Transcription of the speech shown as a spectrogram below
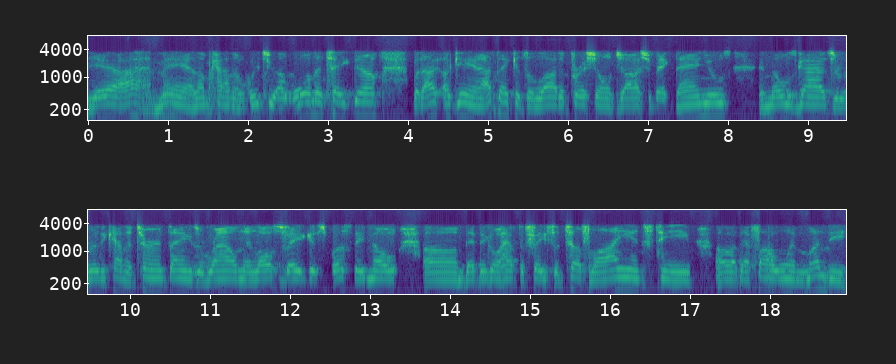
Yeah, man, I'm kind of with you. I want to take them, but I again, I think it's a lot of pressure on Josh McDaniels and those guys to really kind of turn things around in Las Vegas. Plus, they know um, that they're going to have to face a tough Lions team uh, that following Monday.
